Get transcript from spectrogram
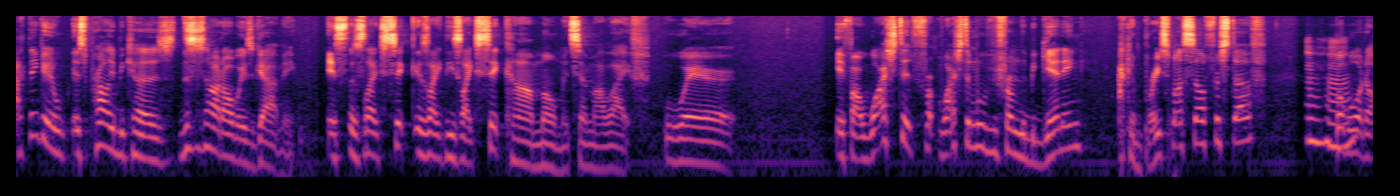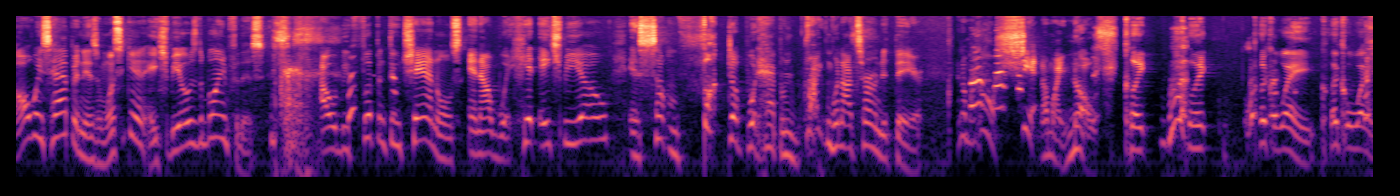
i think it, it's probably because this is how it always got me it's, it's like sick it's like these like sitcom moments in my life where if i watched it watched the movie from the beginning i could brace myself for stuff mm-hmm. But what always happened is, and once again, HBO is to blame for this. I would be flipping through channels and I would hit HBO and something fucked up would happen right when I turned it there. And I'm like, oh shit. And I'm like, no. Click, click, click away, click away.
